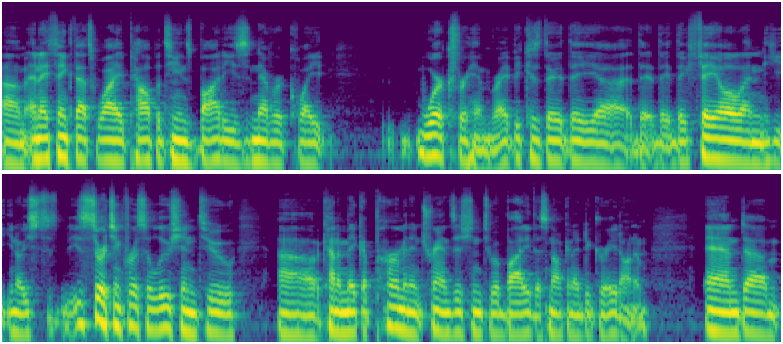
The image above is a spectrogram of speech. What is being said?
Um, and I think that's why Palpatine's bodies never quite work for him, right? Because they they, uh, they they they fail, and he you know he's he's searching for a solution to uh, kind of make a permanent transition to a body that's not going to degrade on him. And um,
